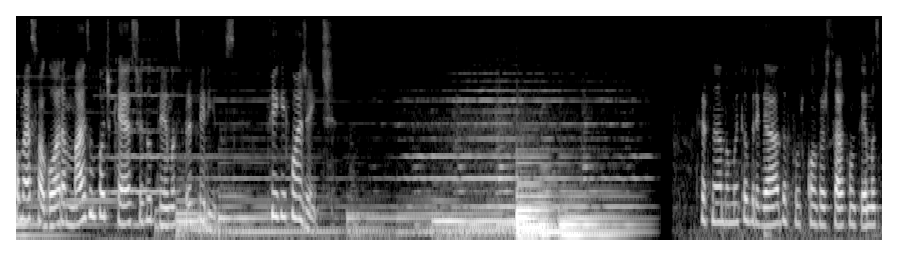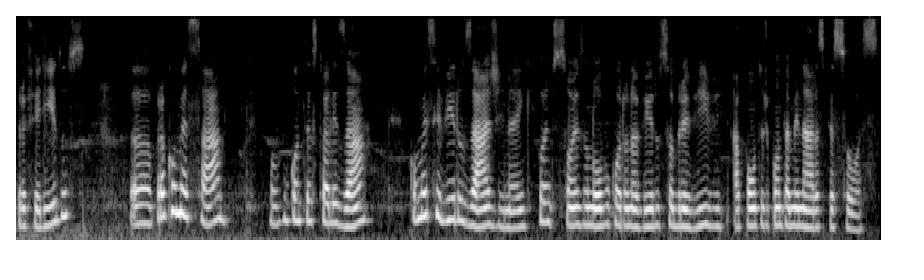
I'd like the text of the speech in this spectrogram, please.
começo agora mais um podcast do Temas Preferidos. Fique com a gente. Fernando, muito obrigada por conversar com temas preferidos. Uh, Para começar, vamos contextualizar como esse vírus age, né? em que condições o novo coronavírus sobrevive a ponto de contaminar as pessoas.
